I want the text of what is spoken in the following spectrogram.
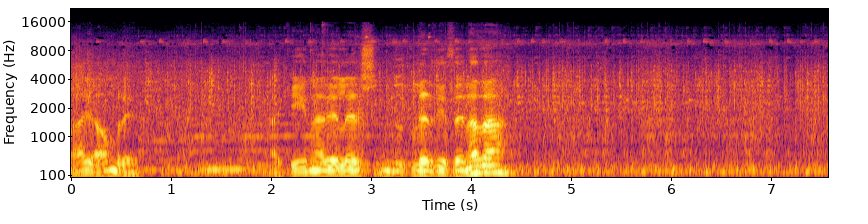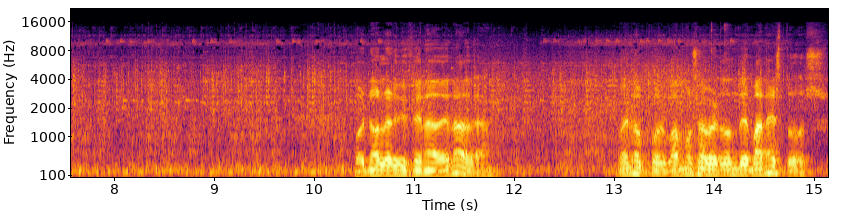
Vaya, hombre. Aquí nadie les, les dice nada. Pues no les dice nada de nada. Bueno, pues vamos a ver dónde van estos.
